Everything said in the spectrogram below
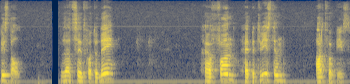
pistol. That's it for today. Have fun, happy twisting, art for peace.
